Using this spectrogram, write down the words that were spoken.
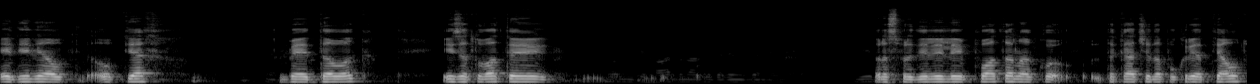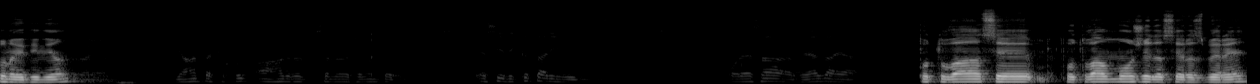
единия от, от тях бе дълъг и затова те разпределили плата на, така, че да покрият тялото на единия. По това, се, по това може да се разбере,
